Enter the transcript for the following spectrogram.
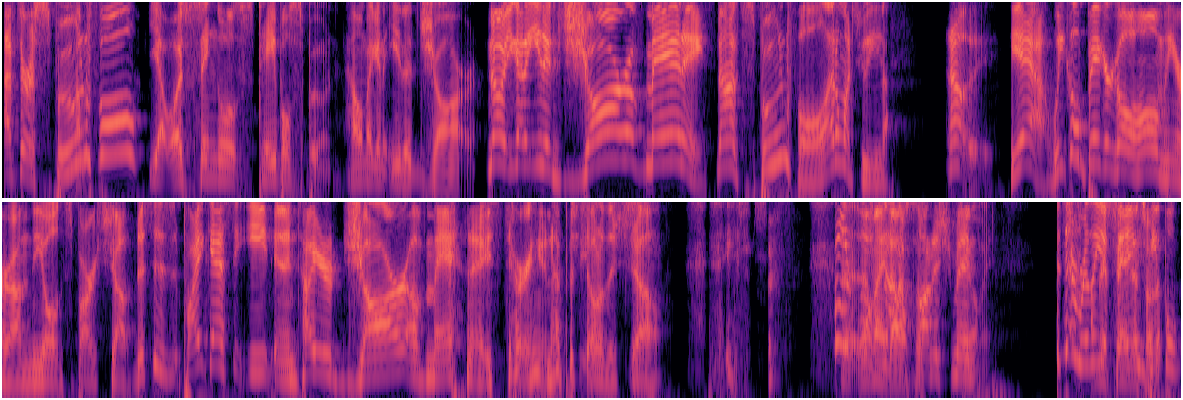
After a spoonful? Yeah, a single tablespoon. How am I going to eat a jar? No, you got to eat a jar of mayonnaise, not a spoonful. I don't want you to eat. No, yeah, we go big or go home here on the old Spark Show. This is Pike has to eat an entire jar of mayonnaise during an episode of the show. Jesus. Spoonful's might not a punishment. Is that really a thing? that's People,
